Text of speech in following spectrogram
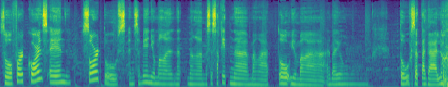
So, for corns and sore toes, ano sabihin yung mga, mga masasakit na mga toe, yung mga, ano ba yung toe sa Tagalog?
